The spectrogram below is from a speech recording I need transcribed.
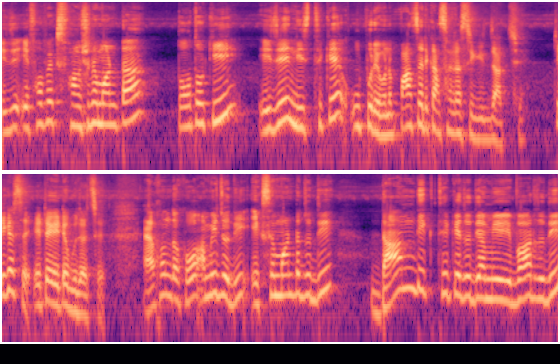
এই যে এফ অফ এক্স ফাংশনের মানটা তত কি এই যে নিচ থেকে উপরে মানে পাঁচের কাছাকাছি যাচ্ছে। ঠিক আছে? এটা এটা বোঝাচ্ছে। এখন দেখো, আমি যদি এক্সের মানটা যদি ডান দিক থেকে যদি আমি এবার যদি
